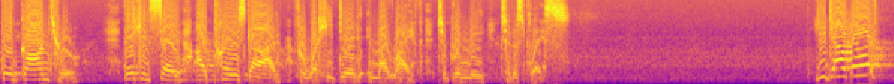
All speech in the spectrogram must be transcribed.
they've gone through, they can say, I praise God for what he did in my life to bring me to this place. You doubt that?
